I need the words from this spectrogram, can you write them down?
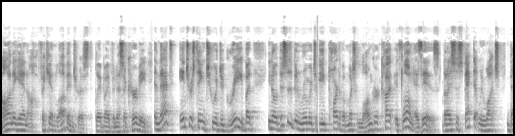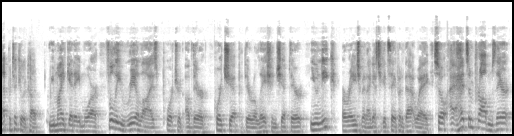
on again, off again love interest, played by Vanessa Kirby. And that's interesting to a degree, but you know, this has been rumored to be part of a much longer cut. It's long as is, but I suspect that when we watch that particular cut, we might get a more fully realized portrait of their courtship, their relationship, their unique arrangement, I guess you could say, put it that way. So I had some problems there.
